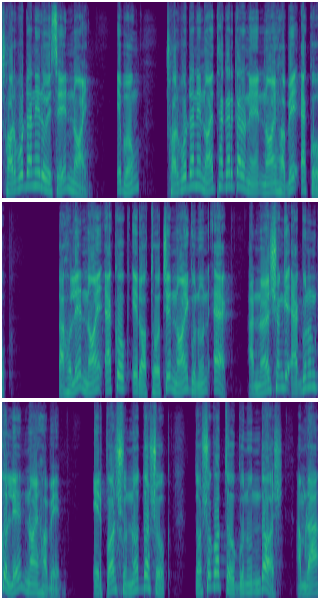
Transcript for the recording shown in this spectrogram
সর্বডানে রয়েছে নয় এবং সর্বডানে নয় থাকার কারণে নয় হবে একক। তাহলে নয় একক এর অর্থ হচ্ছে নয় গুণন এক, আর নয়ের সঙ্গে এক গুণন করলে নয় হবে। এরপর শূন্য দশক। দশক অর্থ গুণন দশ। আমরা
